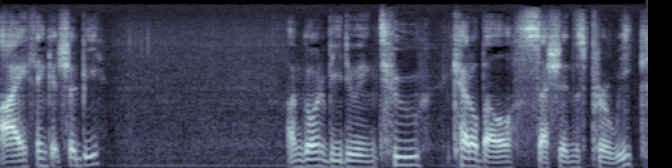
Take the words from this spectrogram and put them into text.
I think it should be. I'm going to be doing two kettlebell sessions per week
